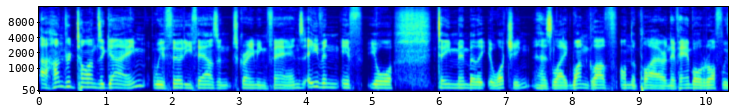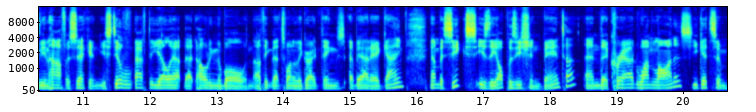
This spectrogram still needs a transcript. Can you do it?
a hundred times a game with 30,000 screaming fans, even if your team member that you're watching has laid one glove on the player and they've handballed it off within half a second, you still have to yell out that holding the ball. And I think that's one of the great things about our game. Number six is the opposition banter and the crowd one-liners. You get some,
